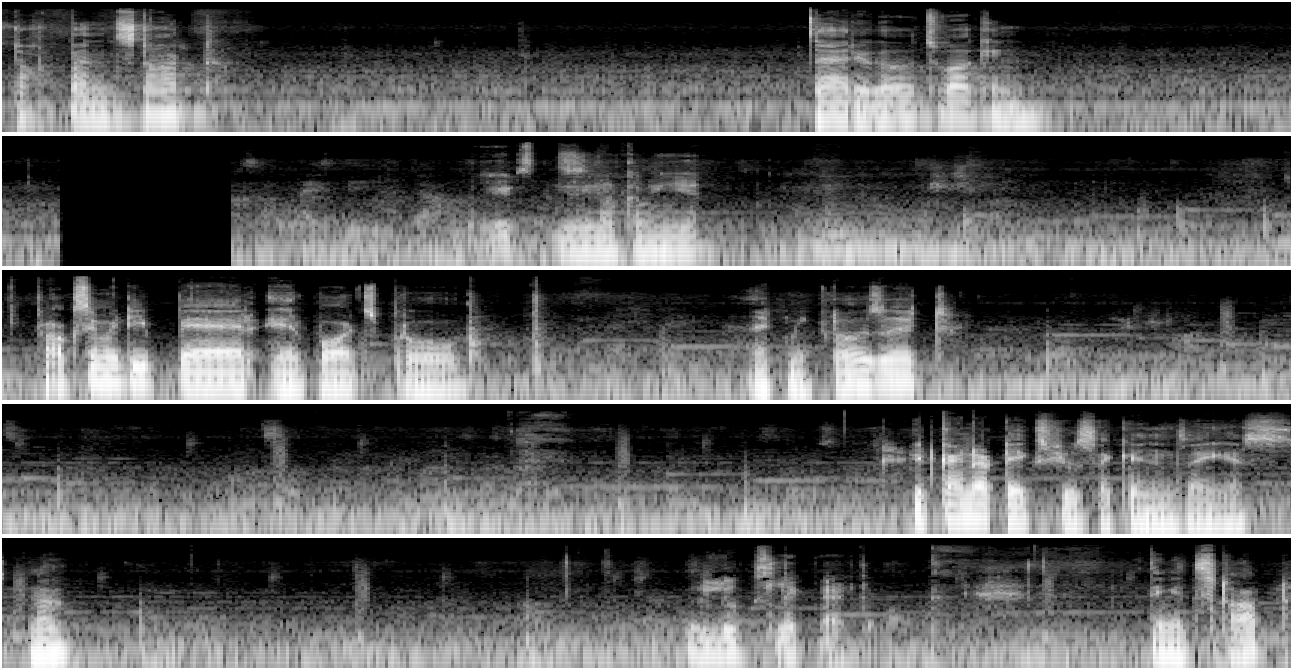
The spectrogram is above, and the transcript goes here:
stop and start. There you go it's working it's this is not coming yet. Proximity pair airpods pro. Let me close it. It kind of takes few seconds i guess no? Looks like that. I think it stopped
